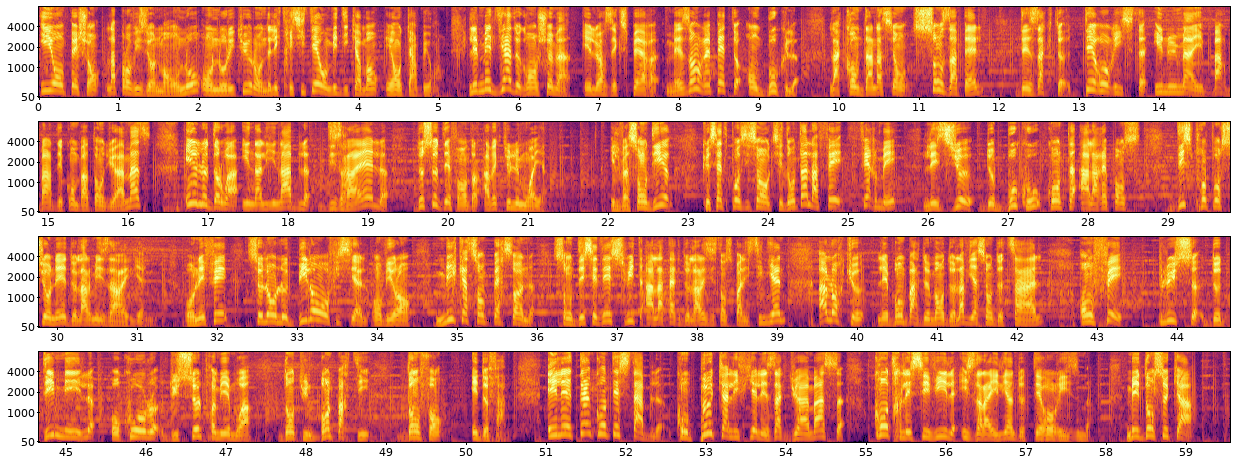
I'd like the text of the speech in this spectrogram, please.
y empêchant l'approvisionnement en eau, en nourriture, en électricité, en médicaments et en carburant. Les médias de grand chemin et leurs experts maison répètent en boucle la condamnation sans appel des actes terroristes, inhumains et barbares des combattants du Hamas et le droit inaliénable d'Israël de se défendre avec tous les moyens. Il va sans dire que cette position occidentale a fait fermer les yeux de beaucoup quant à la réponse disproportionnée de l'armée israélienne. En effet, selon le bilan officiel, environ 1400 personnes sont décédées suite à l'attaque de la résistance palestinienne, alors que les bombardements de l'aviation de Tsahal ont fait plus de 10 000 au cours du seul premier mois, dont une bonne partie d'enfants et de femmes. Il est incontestable qu'on peut qualifier les actes du Hamas contre les civils israéliens de terrorisme. Mais dans ce cas,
